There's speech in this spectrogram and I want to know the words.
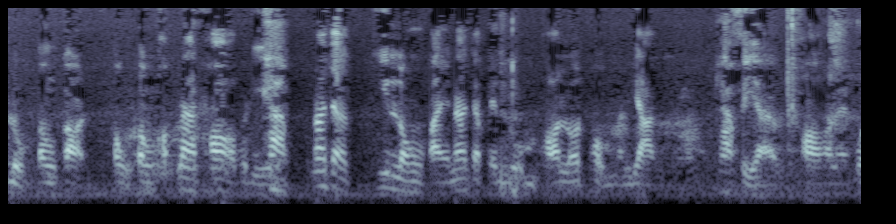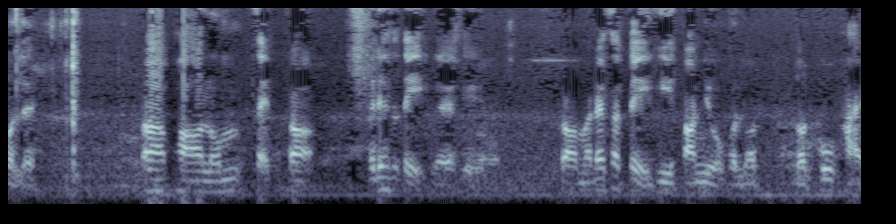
หลุมตรงก่อนตรงตรงขอบหน้าท่อพอดีครับน่าจะที่ลงไปน่าจะเป็นหลุมเพราะรถผมมันยันเสียพออะไรหมดเลยก็พอล้มเสร็จก็ไม่ได้สติเลยพี่ก็มาได้สติทีตอนอยู่บนรถรถกู้ภัย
